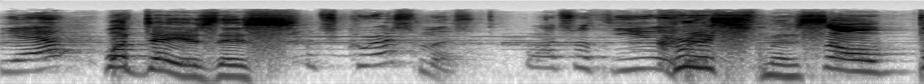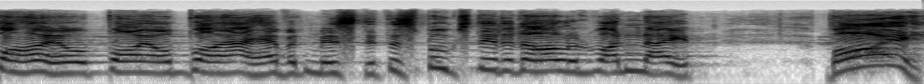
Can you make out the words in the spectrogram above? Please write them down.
Yeah? what day is this? It's Christmas. What's with you? Christmas. Oh, boy, oh, boy, oh, boy, I haven't missed it. The spooks did it all in one night. Boy,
